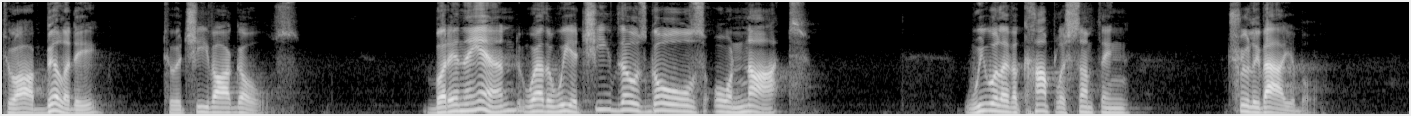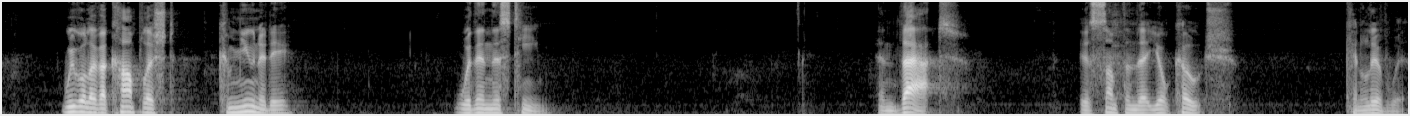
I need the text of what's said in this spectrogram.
to our ability to achieve our goals. But in the end, whether we achieve those goals or not, we will have accomplished something truly valuable. We will have accomplished community within this team. And that is something that your coach can live with.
